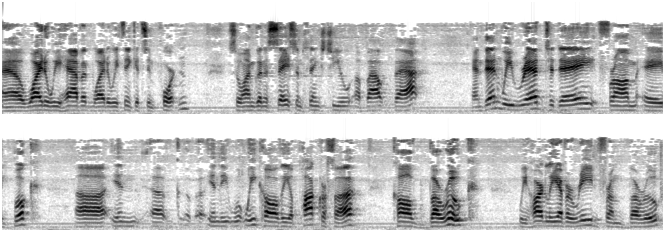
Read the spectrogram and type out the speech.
Uh, why do we have it? Why do we think it's important? So I'm going to say some things to you about that. And then we read today from a book uh, in, uh, in the, what we call the Apocrypha called Baruch. We hardly ever read from Baruch.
